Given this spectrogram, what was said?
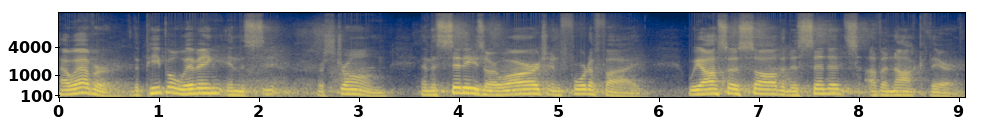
However, the people living in the are strong, and the cities are large and fortified. We also saw the descendants of Anak there.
